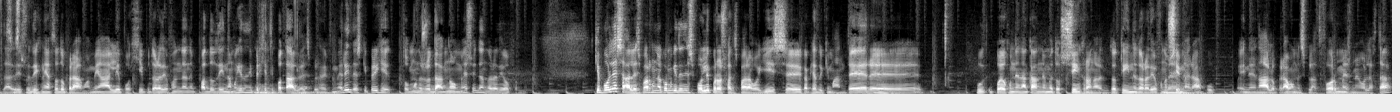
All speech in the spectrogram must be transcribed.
Δηλαδή Σωστό. σου δείχνει αυτό το πράγμα. Μια άλλη εποχή που το ραδιόφωνο ήταν παντοδύναμο γιατί δεν υπήρχε Μμμ. τίποτα άλλο. Ναι, Έτσι, ναι. υπήρχαν εφημερίδες και υπήρχε το μόνο ζωντανό μέσο ήταν το ραδιόφωνο. Και πολλές άλλες. Υπάρχουν ακόμα και ταινίες πολύ πρόσφατη παραγωγή, κάποια ντοκιμαντέρ ε, που, που έχουν να κάνουν με το σύγχρονο, το τι είναι το ραδιόφωνο Ναι, ναι. σήμερα, που είναι ένα άλλο πράγμα με τις πλατφόρμες, με όλα αυτά.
